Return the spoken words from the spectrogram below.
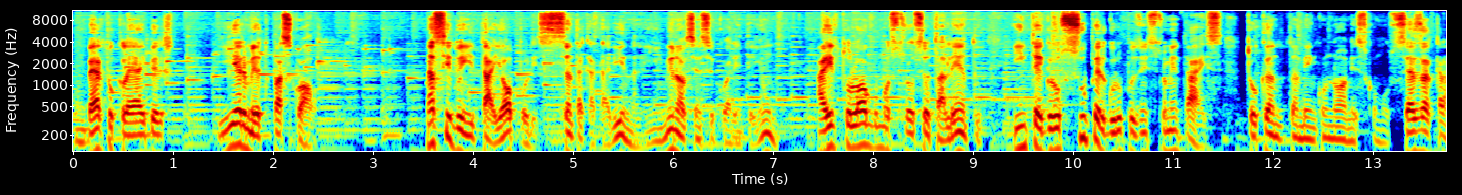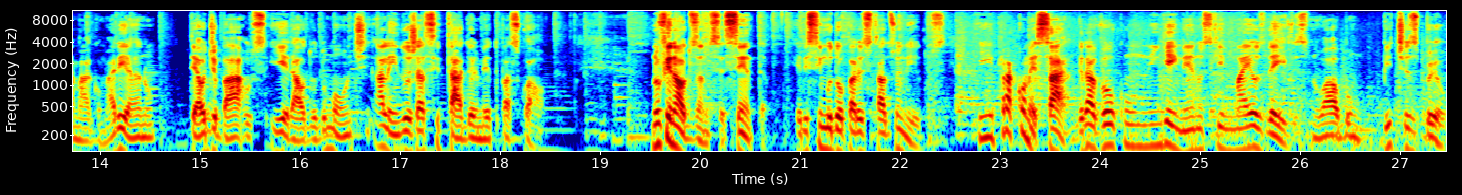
Humberto Kleiber e Hermeto Pascoal. Nascido em Itaiópolis, Santa Catarina, em 1941, Ayrton logo mostrou seu talento e integrou supergrupos instrumentais, tocando também com nomes como César Camargo Mariano, Theo de Barros e Heraldo do Monte, além do já citado Hermeto Pascoal. No final dos anos 60, ele se mudou para os Estados Unidos e, para começar, gravou com ninguém menos que Miles Davis no álbum Beaches Brew.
